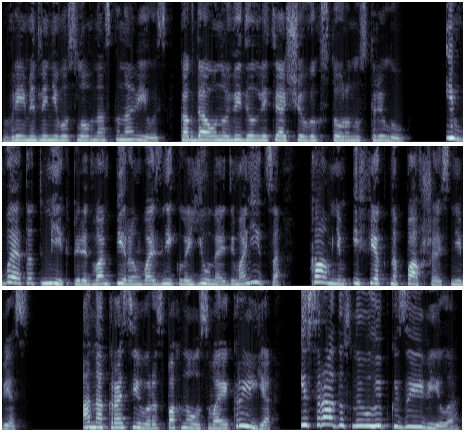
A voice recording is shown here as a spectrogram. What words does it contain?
Время для него словно остановилось, когда он увидел летящую в их сторону стрелу. И в этот миг перед вампиром возникла юная демоница, камнем эффектно павшая с небес. Она красиво распахнула свои крылья и с радостной улыбкой заявила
